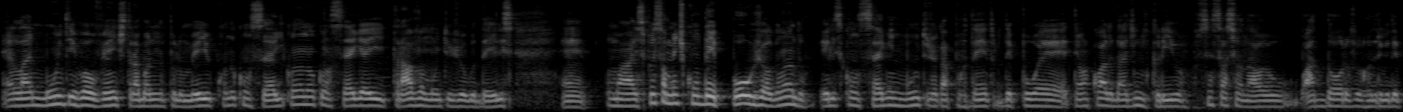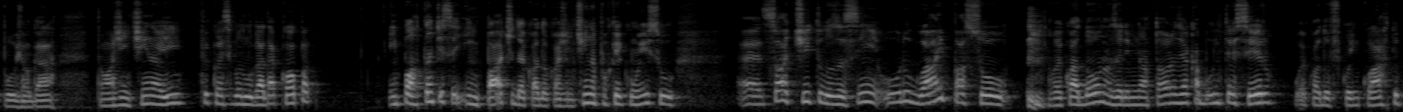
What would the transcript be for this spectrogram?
ela é muito envolvente trabalhando pelo meio, quando consegue, quando não consegue aí trava muito o jogo deles. É, mas principalmente com o Depou jogando, eles conseguem muito jogar por dentro. O Depou é, tem uma qualidade incrível, sensacional. Eu adoro ver o Rodrigo Depou jogar. Então a Argentina aí ficou em segundo lugar da Copa. Importante esse empate do Equador com a Argentina, porque com isso, é, só títulos assim, o Uruguai passou o Equador nas eliminatórias e acabou em terceiro. O Equador ficou em quarto.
